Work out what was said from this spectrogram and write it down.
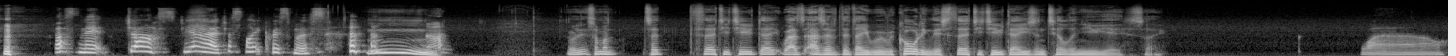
Doesn't it? Just, yeah, just like Christmas. mm. Was it someone said 32 days? Well, as, as of the day we're recording this, 32 days until the new year. So Wow.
